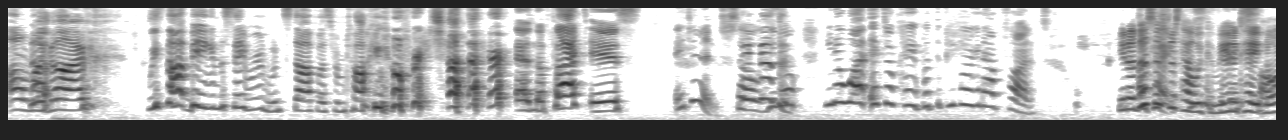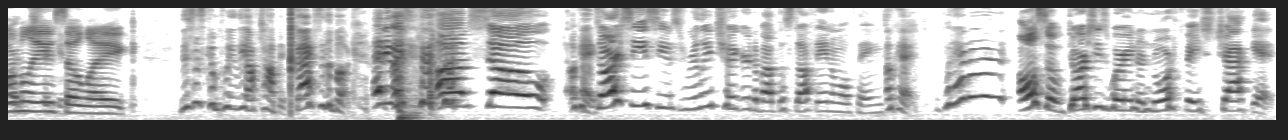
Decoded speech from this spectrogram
Oh my god. We thought being in the same room would stop us from talking over each other. And the fact is, it didn't. So It you know, you know what? It's okay. But the people are gonna have fun. You know, this Okay, is just how we communicate normally. chicken. So, like, This is completely off topic. Back to the book. Anyways, um, so Okay. Darcy seems really triggered about the stuffed animal things. Okay. But I don't. Also, Darcy's wearing a North Face jacket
